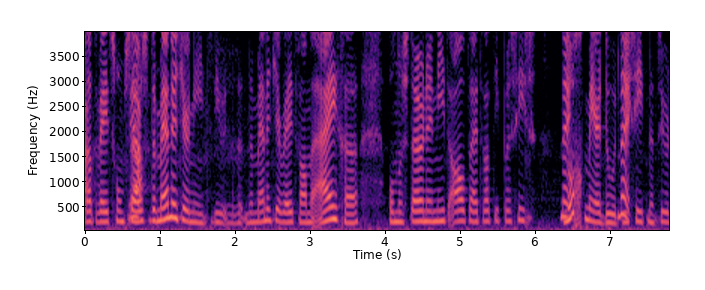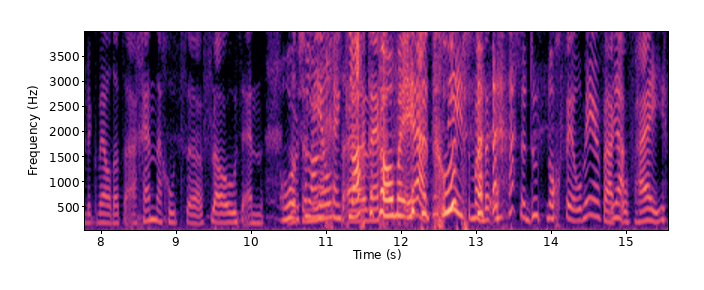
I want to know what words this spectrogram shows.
dat weet soms zelfs de manager niet. Die, de, de manager weet van de eigen ondersteuner niet altijd wat hij precies Nee. nog meer doet. Nee. Die ziet natuurlijk wel dat de agenda goed eh floot en Hoor, dat de zolang er geen eh, klachten weg- komen, is Ja, het goed. maar de- ze doet nog veel meer vaak. Ja. Of hij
